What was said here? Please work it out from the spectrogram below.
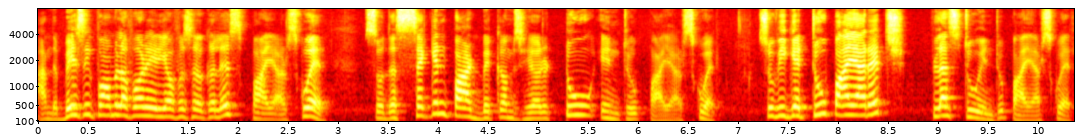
And the basic formula for area of a circle is pi r square. So the second part becomes here 2 into pi r square. So we get 2 pi rh plus 2 into pi r square.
